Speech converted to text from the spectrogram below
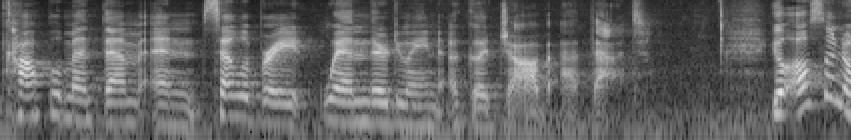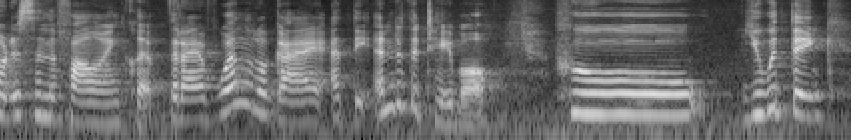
compliment them and celebrate when they're doing a good job at that. You'll also notice in the following clip that I have one little guy at the end of the table who you would think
